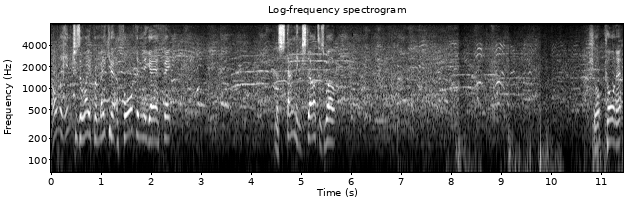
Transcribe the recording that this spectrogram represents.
Only inches away from making it a fourth in Liga F. And a standing start as well. Short corner.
